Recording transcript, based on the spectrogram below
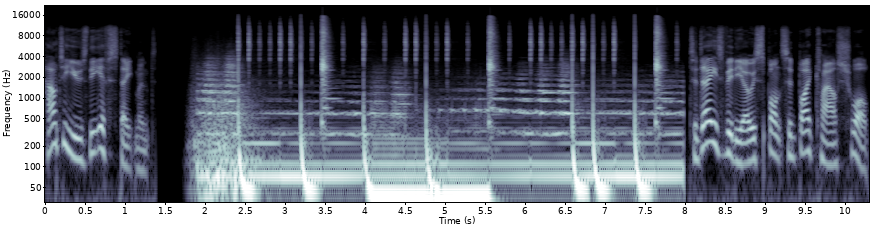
How to use the if statement. Today's video is sponsored by Klaus Schwab.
